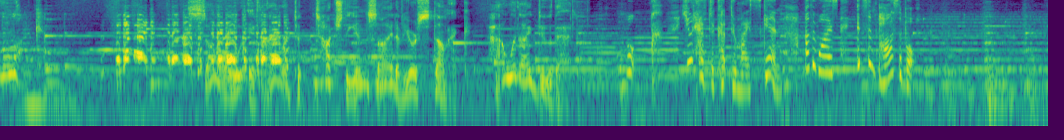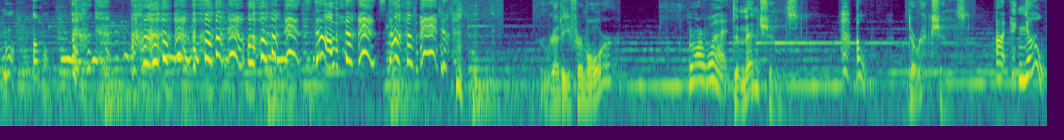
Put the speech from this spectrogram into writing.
Look. So, if I were to touch the inside of your stomach, how would I do that? Well, you'd have to cut through my skin. Otherwise, it's impossible. Oh. Stop! Stop! Ready for more? More what? Dimensions, Oh, directions. uh, no.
